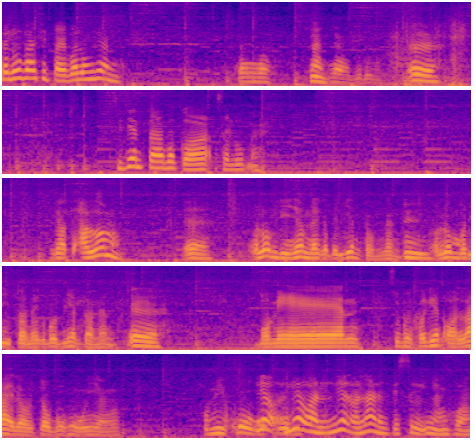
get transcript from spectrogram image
สรุปว่าสิไปบ่โรงเรียนจังว่านั่น ยากอยู่เด้อเออ สิเรียนต่อบ่ก็สรุปอะแล้วแต่อารมณ์เออ อารมณ์ดียามใดก็ไปเรียนตอนนั้นอืม อารมณ์บ่ดีตอนไหนก็บ่ไปเรียนตอนนั้นเออ บ่แม่นซุมื้อเขาเรียนออนไลน์แล้วเจ้าบ่ฮู้อีหยังบ่มีโคบ่เรียกโควิดเรียกออนเรียนออนไลน์แล้วสิไปซื้ออีหยังของ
